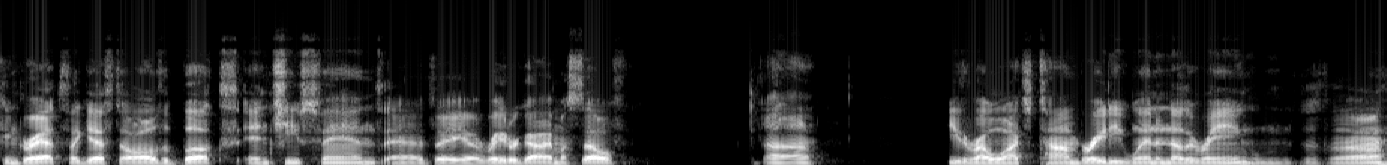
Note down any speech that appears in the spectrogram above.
congrats, I guess, to all the Bucs and Chiefs fans. As a, uh, Raider guy myself, uh, either I watch Tom Brady win another ring, uh,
